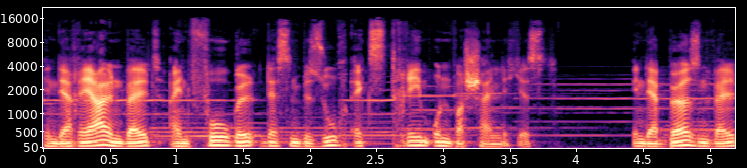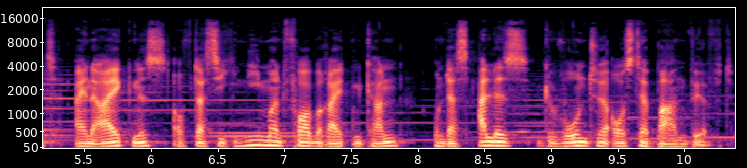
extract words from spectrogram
In der realen Welt ein Vogel, dessen Besuch extrem unwahrscheinlich ist. In der Börsenwelt ein Ereignis, auf das sich niemand vorbereiten kann und das alles Gewohnte aus der Bahn wirft.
